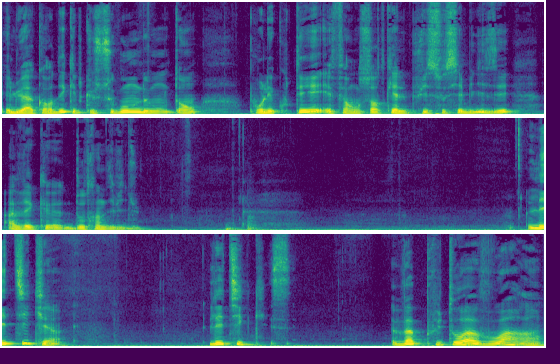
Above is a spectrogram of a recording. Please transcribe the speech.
et lui accorder quelques secondes de mon temps pour l'écouter et faire en sorte qu'elle puisse sociabiliser avec euh, d'autres individus. L'éthique, l'éthique va plutôt avoir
